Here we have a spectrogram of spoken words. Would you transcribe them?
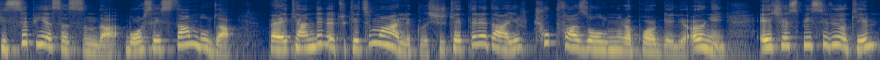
hisse piyasasında Borsa İstanbul'da perakende ve tüketim ağırlıklı şirketlere dair çok fazla olumlu rapor geliyor. Örneğin HSBC diyor ki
